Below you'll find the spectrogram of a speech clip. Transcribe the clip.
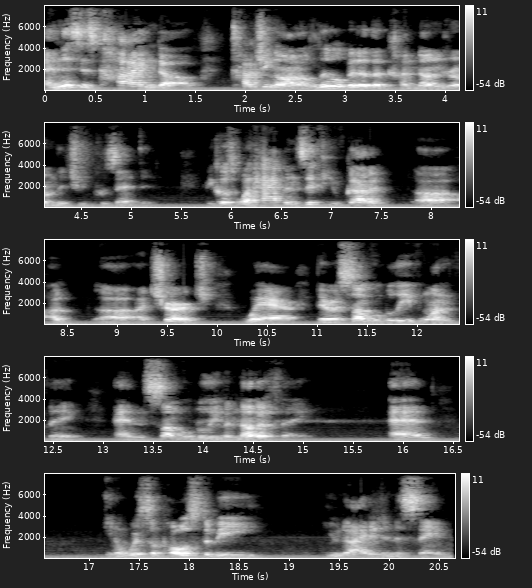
And this is kind of touching on a little bit of the conundrum that you presented. Because what happens if you've got a, uh, a, uh, a church where there are some who believe one thing and some who believe another thing, and you know we're supposed to be united in the same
